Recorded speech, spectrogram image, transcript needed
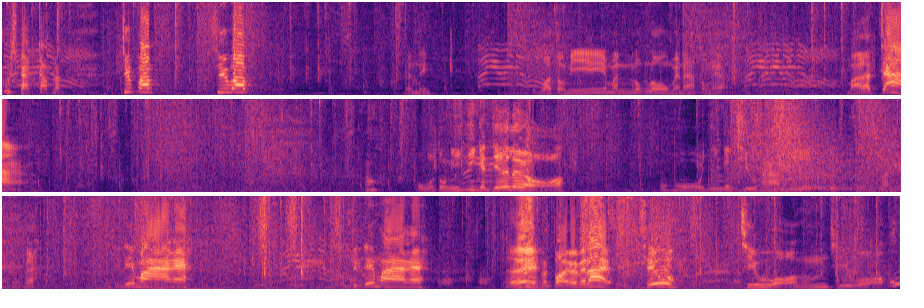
กูอยากกลับละชื่อปั๊บชื่อปั๊บ อันนึงผมว่าตรงนี้มันโล่งๆไปนะตรงเนี้ยมาแล้วจ้าเอ้าโอ้โหตรงนี้ยิงกันเยอะเลยเหรอโอ้โหยิงกันชิวขนาดนี้นั่นไงเห็นไหมผมถึงได้มาไงผมถึงได้มาไงเฮ้ยมันปล่อยไปไม่ได้ชิวชิวหรอชิวหรออู้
